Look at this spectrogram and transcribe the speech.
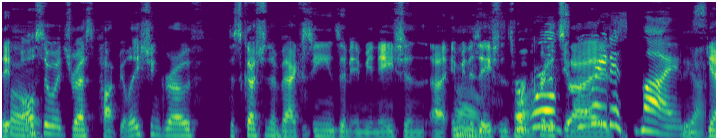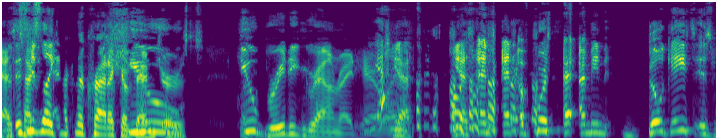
They Oh. also addressed population growth, discussion of vaccines and immunization, uh, immunizations The were world's criticized. greatest minds. Yeah, Yeah, this tech- is like technocratic huge- Avengers. Huge breeding ground right here. Yeah. Like, Yes, yes, and and of course, I, I mean, Bill Gates is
